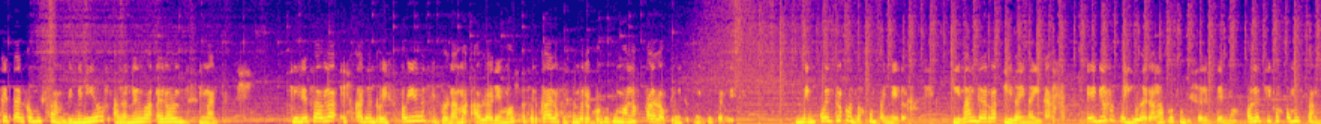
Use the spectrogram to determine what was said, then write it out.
¿qué tal? ¿Cómo están? Bienvenidos a la nueva era organizacional. Quien les habla es Karen Ruiz. Hoy en nuestro programa hablaremos acerca de la gestión de recursos humanos para la optimización de su servicio. Me encuentro con dos compañeros, Iván Guerra y Daina Aguilar. Ellos nos ayudarán a profundizar el tema. Hola chicos, ¿cómo están?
